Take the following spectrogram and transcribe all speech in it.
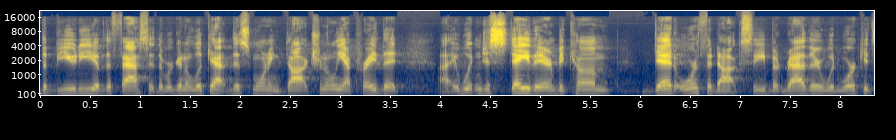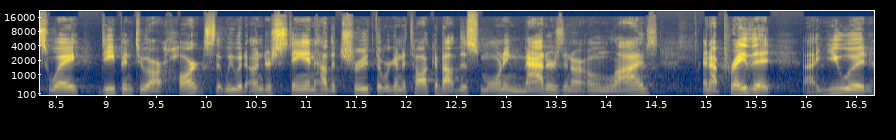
the beauty of the facet that we're going to look at this morning doctrinally. I pray that uh, it wouldn't just stay there and become dead orthodoxy, but rather would work its way deep into our hearts, that we would understand how the truth that we're going to talk about this morning matters in our own lives. And I pray that uh, you would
